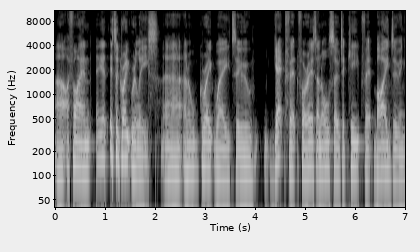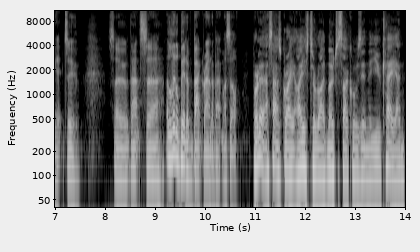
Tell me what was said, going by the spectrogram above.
uh, I find it, it's a great release uh, and a great way to get fit for it and also to keep fit by doing it too. So that's uh, a little bit of background about myself. Brilliant. That sounds great. I used to ride motorcycles in the UK and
